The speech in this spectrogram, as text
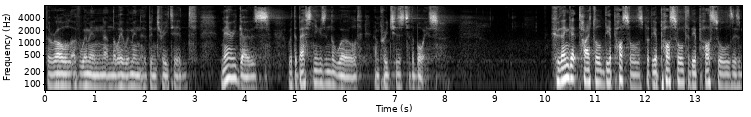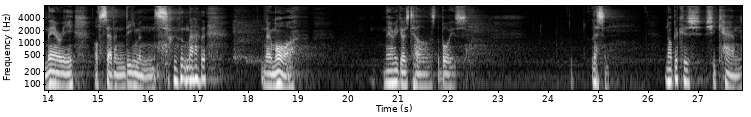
the role of women and the way women have been treated, Mary goes with the best news in the world and preaches to the boys who then get titled the apostles, but the apostle to the apostles is Mary of seven demons. no more. Mary goes, tells the boys, listen, not because she can,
